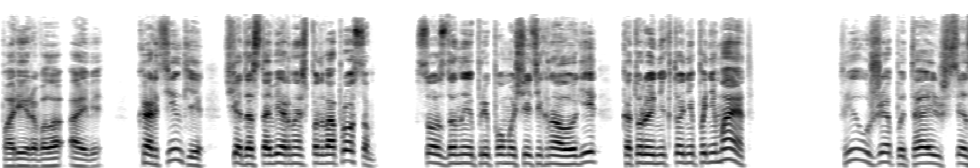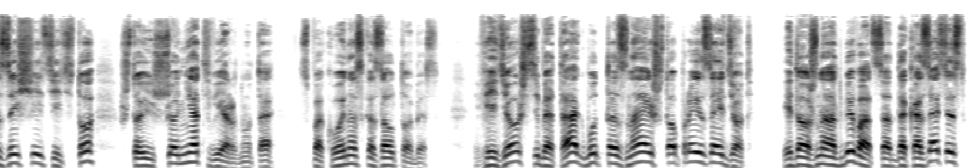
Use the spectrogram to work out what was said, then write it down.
парировала Айви. Картинки, чья достоверность под вопросом, созданные при помощи технологии, которую никто не понимает. Ты уже пытаешься защитить то, что еще не отвергнуто, спокойно сказал Тобиас. Ведешь себя так, будто знаешь, что произойдет, и должна отбиваться от доказательств,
